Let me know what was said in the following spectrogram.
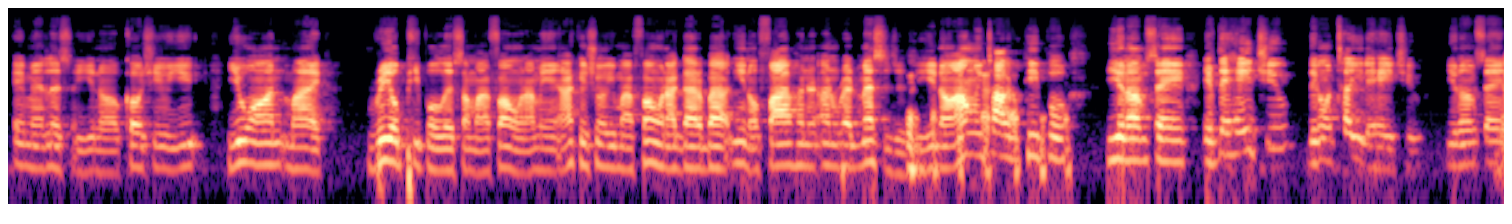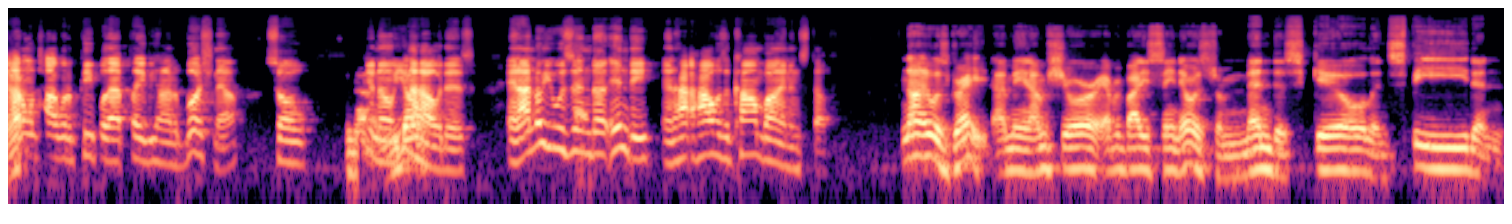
Hey, man, listen, you know, Coach Hue, you you on my real people list on my phone. I mean, I can show you my phone. I got about you know 500 unread messages. You know, I only talk to people. You know what I'm saying? If they hate you, they're gonna tell you they hate you. You know what I'm saying? I don't talk with the people that play behind the bush now. So no, you know, you, you know how it is. And I know you was in the Indy, and how, how was the combine and stuff? No, it was great. I mean, I'm sure everybody's seen there was tremendous skill and speed, and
